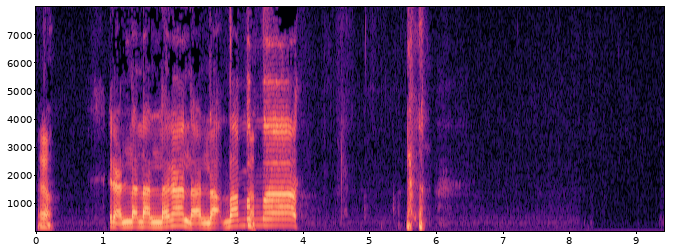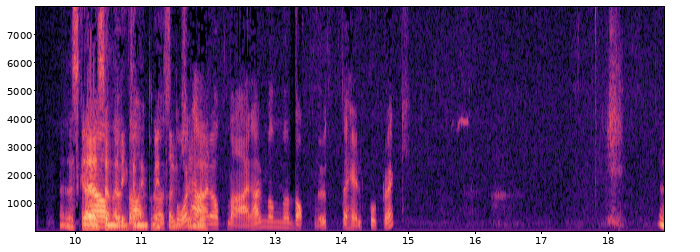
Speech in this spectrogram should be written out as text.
Ja. Ralalalalala. Neimen uh, Skal jeg sende link til den inn på nytt? Det står kanskje? her at den er her, men datt den ut helt bort vekk?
